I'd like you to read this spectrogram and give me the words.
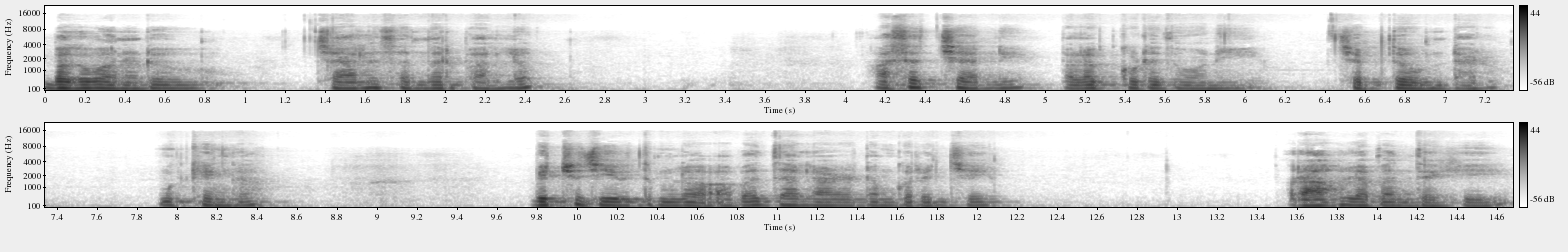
భగవానుడు చాలా సందర్భాల్లో అసత్యాన్ని పలకూడదు అని చెప్తూ ఉంటారు. ముఖ్యంగా బిచ్చు జీవితంలో అబద్ధాలు ఆడటం గురించి రాహుల బంధకి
